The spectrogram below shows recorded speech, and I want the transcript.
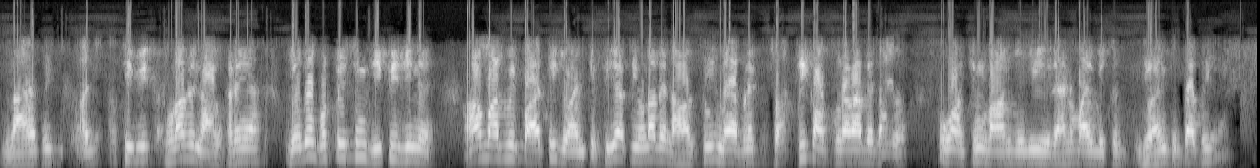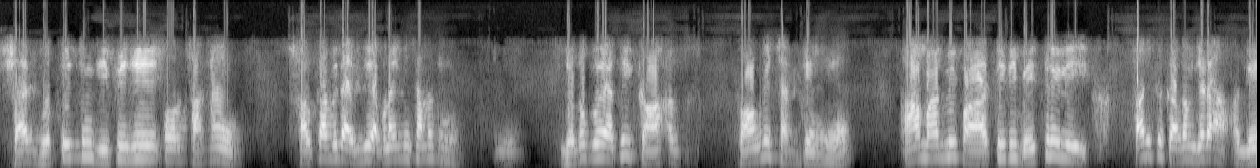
ਲਾਇਆ ਸੀ। ਅੱਜ ਅਸੀਂ ਵੀ ਉਹਨਾਂ ਦੇ ਨਾਲ ਖੜੇ ਆ ਜਦੋਂ ਗੁਰਪ੍ਰੀਤ ਸਿੰਘ ਜੀਪੀ ਜੀ ਨੇ ਆਮ ਆਦਮੀ ਪਾਰਟੀ ਜੁਆਇਨ ਕੀਤੀ ਆ, ਅਸੀਂ ਉਹਨਾਂ ਦੇ ਨਾਲ ਸੀ। ਮੈਂ ਆਪਣੇ ਸਾਥੀ ਕਾਉਂਸਲਰਾਂ ਦੇ ਨਾਲ ਭਗਵੰਤ ਸਿੰਘ ਮਾਨ ਜੀ ਦੀ ਰਹਿਨੁਮਾਈ ਵਿੱਚ ਜੁਆਇਨ ਕੀਤਾ ਸੀ। ਸ਼ਾਇਦ ਗੁਰਪ੍ਰੀਤ ਸਿੰਘ ਜੀਪੀ ਜੀ ਔਰ ਸਾਨੂੰ ਹਲਕਾ ਵਿਧਾਇਕ ਜੀ ਆਪਣਾ ਹੀ ਨਹੀਂ ਸਮਝਦੇ। ਜਦੋਂ ਕੋਈ ਅਸੀਂ ਕਾਂਗਰਸ ਛੱਡ ਕੇ ਆਏ ਆ ਆਮ ਆਦਮੀ ਪਾਰਟੀ ਦੀ ਬਿਹਤਰੀ ਲਈ ਹਰ ਇੱਕ ਕਦਮ ਜਿਹੜਾ ਅੱਗੇ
